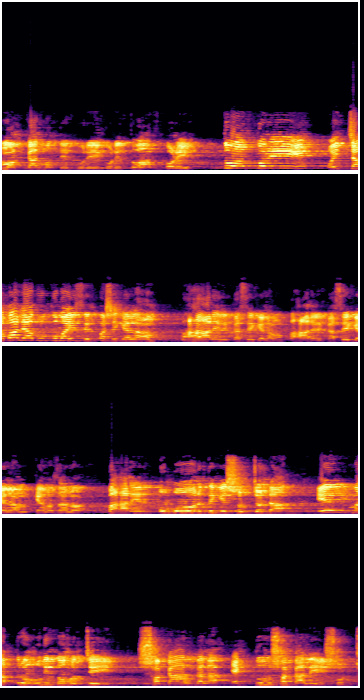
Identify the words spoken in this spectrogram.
মক্কার মধ্যে ঘুরে ঘুরে তোয়াফ করে তোয়াফ করে ওই জাবালে আবু কুবাইসের পাশে গেলাম, পাহাড়ের কাছে গেলাম, পাহাড়ের কাছে গেলাম, কেন জানো? পাহাড়ের উপর থেকে সূর্যটা এই মাত্র উদিত হচ্ছে। সকালবেলা, একদম সকালে সূর্য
